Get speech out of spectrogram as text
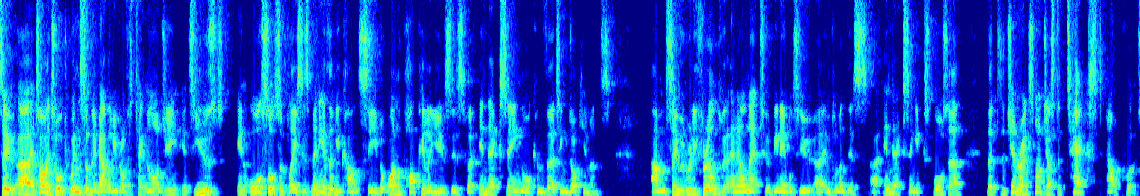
So uh, Italo talked winsomely about the LibreOffice technology. It's used in all sorts of places, many of them you can't see, but one popular use is for indexing or converting documents. Um, so we're really thrilled with NLNet to have been able to uh, implement this uh, indexing exporter that, that, generates not just a text output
